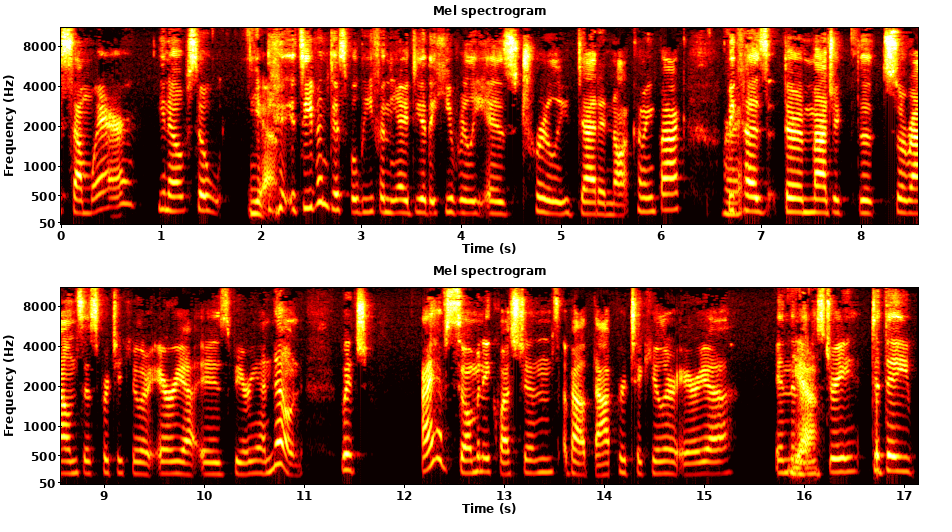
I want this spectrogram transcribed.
somewhere, you know. So yeah, it's even disbelief in the idea that he really is truly dead and not coming back, right. because the magic that surrounds this particular area is very unknown. Which I have so many questions about that particular area in the yeah. ministry. Did they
